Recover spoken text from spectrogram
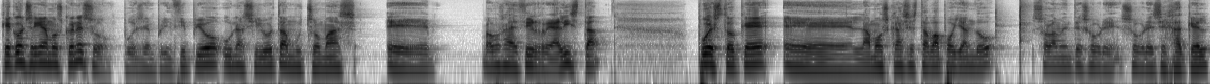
¿Qué conseguíamos con eso? Pues en principio una silueta mucho más, eh, vamos a decir, realista, puesto que eh, la mosca se estaba apoyando solamente sobre, sobre ese jaquel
